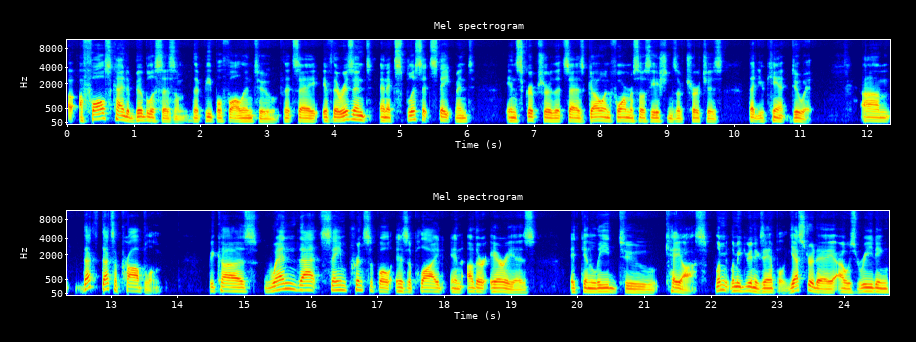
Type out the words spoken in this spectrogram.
a, a, false kind of biblicism that people fall into that say if there isn't an explicit statement in Scripture that says go and form associations of churches, that you can't do it. Um, that's that's a problem because when that same principle is applied in other areas, it can lead to chaos. Let me, let me give you an example. Yesterday, I was reading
